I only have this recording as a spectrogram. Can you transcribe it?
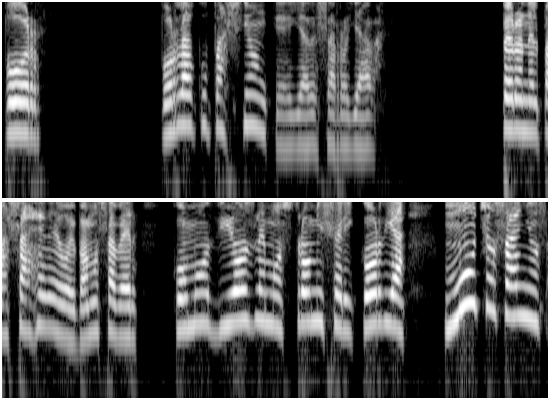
Por, por la ocupación que ella desarrollaba. Pero en el pasaje de hoy vamos a ver cómo Dios le mostró misericordia muchos años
